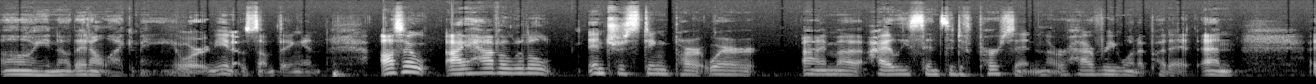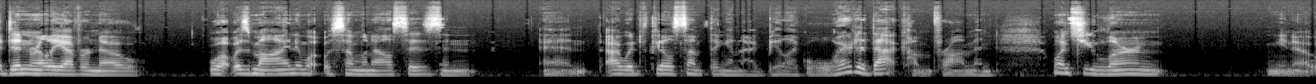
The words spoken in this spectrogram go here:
oh, you know, they don't like me or, you know, something. And also, I have a little interesting part where I'm a highly sensitive person or however you want to put it. And I didn't really ever know what was mine and what was someone else's. And, and I would feel something and I'd be like, well, where did that come from? And once you learn, you know,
